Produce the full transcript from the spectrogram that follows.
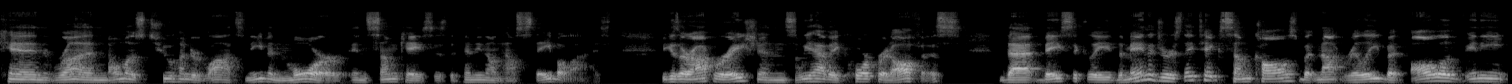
can run almost 200 lots and even more in some cases, depending on how stabilized because our operations, we have a corporate office that basically the managers they take some calls but not really but all of any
